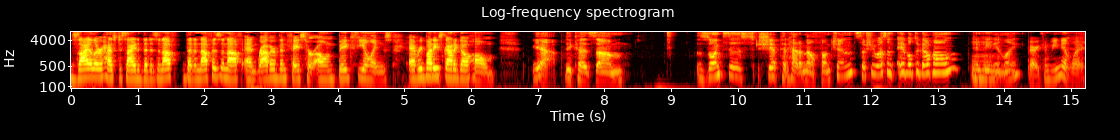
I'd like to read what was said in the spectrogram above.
Zylar has decided that is enough that enough is enough and rather than face her own big feelings, everybody's got to go home. Yeah, because um Zoinx's ship had had a malfunction, so she wasn't able to go home Mhm. conveniently. Very conveniently.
